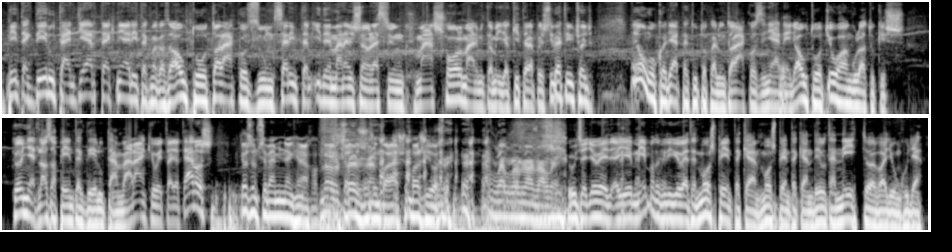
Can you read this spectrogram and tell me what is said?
Péntek délután gyertek, nyerjétek meg az autót, találkozzunk. Szerintem idén már nem is nagyon leszünk máshol, mármint ami így a kitelepülést illeti, úgyhogy jó munka, gyertek, tudtok velünk találkozni, nyerni egy autót, jó hangulatuk is. Könnyed, laza péntek délután vár ránk, jó étvágyat János! Köszönöm szépen mindenkinek, aki csatlakozik Balázs Bazsihoz. Úgyhogy jövő, én miért mondom mindig jövő, most pénteken, most pénteken délután négytől vagyunk, ugye?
